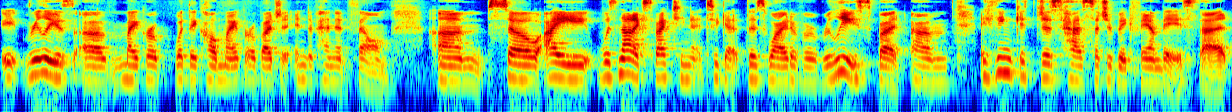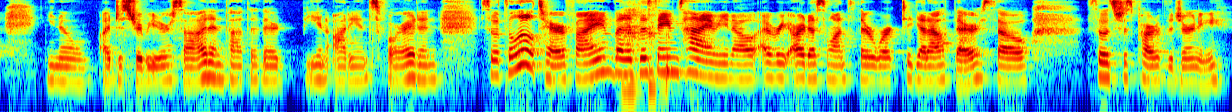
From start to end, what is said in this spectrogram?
it really is a micro, what they call micro budget independent film. Um, so I was not expecting it to get this wide of a release, but um, I think it just has such a big fan base that you know a distributor saw it and thought that there'd be an audience for it, and so it's a little terrifying, but at the same time, you know, every artist wants their work to get out there, so so it's just part of the journey.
